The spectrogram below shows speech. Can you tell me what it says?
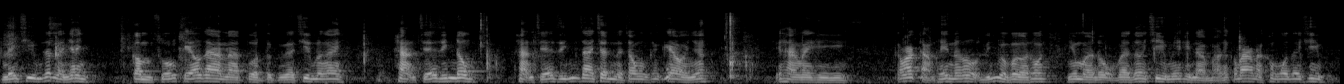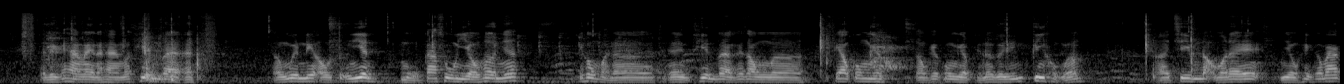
lấy chim rất là nhanh. Cầm xuống kéo ra là tuột được chim ra ngay. Hạn chế dính đông hạn chế dính da chân ở trong cái keo này nhé cái hàng này thì các bác cảm thấy nó độ dính vừa vừa thôi. Nhưng mà độ về rơi chim ấy thì đảm bảo cho các bác là không có rơi chim. Tại vì cái hàng này là hàng nó thiên về à, nguyên liệu tự nhiên mủ cao su nhiều hơn nhé chứ không phải là à, thiên về cái dòng à, keo công nghiệp. Dòng keo công nghiệp thì nó gây dính kinh khủng lắm. À, chim đậu vào đây ấy, nhiều khi các bác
